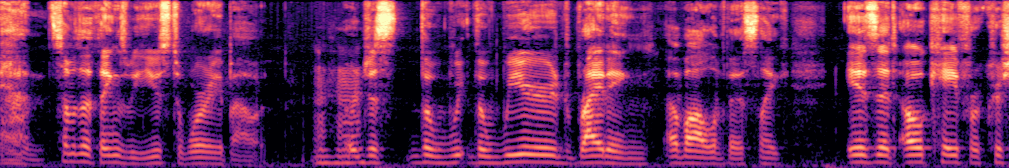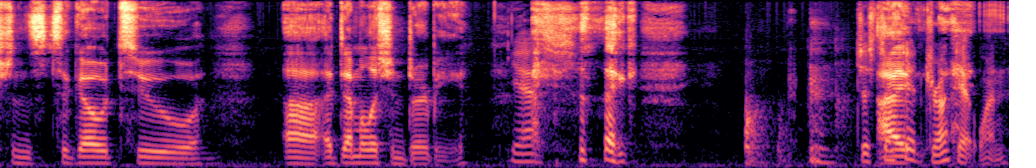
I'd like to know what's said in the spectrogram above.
man, some of the things we used to worry about, mm-hmm. or just the the weird writing of all of this. Like, is it okay for Christians to go to uh, a demolition derby? Yes. like, just don't I, get drunk at one.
